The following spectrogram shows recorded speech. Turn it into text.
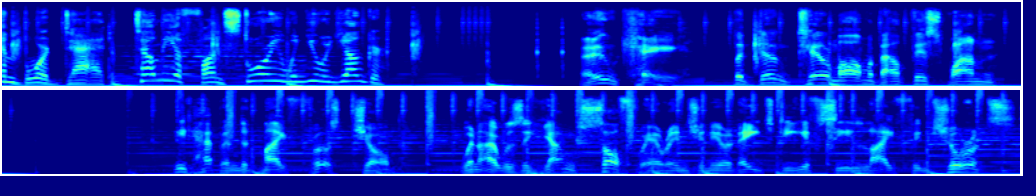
am bored, Dad. Tell me a fun story when you were younger. Okay, but don't tell Mom about this one. It happened at my first job when I was a young software engineer at HDFC Life Insurance.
